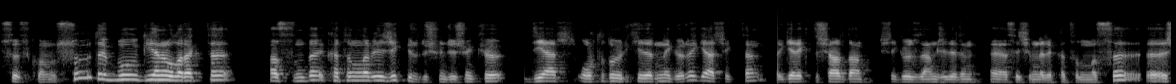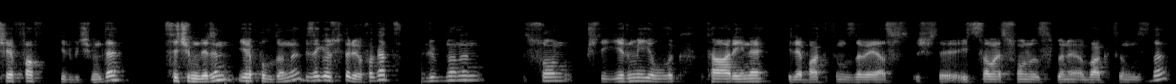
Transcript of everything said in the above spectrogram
söz konusu. Tabii bu genel olarak da aslında katılınabilecek bir düşünce. Çünkü diğer Orta Doğu ülkelerine göre gerçekten gerek dışarıdan işte gözlemcilerin e, seçimlere katılması e, şeffaf bir biçimde seçimlerin yapıldığını bize gösteriyor. Fakat Lübnan'ın son işte 20 yıllık tarihine bile baktığımızda veya işte iç savaş sonrası döneme baktığımızda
